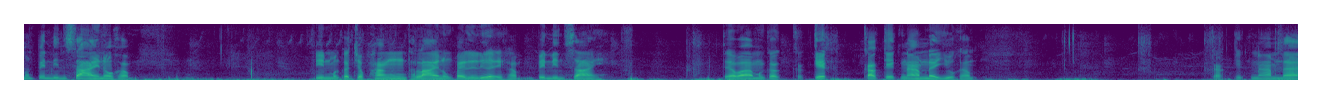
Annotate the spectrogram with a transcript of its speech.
มันเป็นดินทรายเนาะครับ ดินมันก็จะพังทลายลงไปเรื่อยๆครับ เป็นดินทราย แต่ว่ามันก็กักเก็กกักเก็กน้ำได้อยู่ครับ กักเก็กน้ำได้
